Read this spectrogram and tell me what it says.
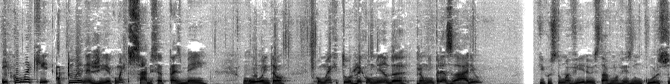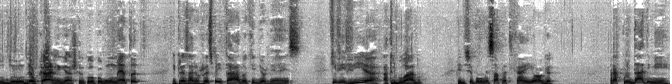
E como é que a tua energia, como é que tu sabe se estás bem? Ou, ou então, como é que tu recomenda para um empresário que costuma vir, eu estava uma vez num curso do Del Carnegie, acho que ele colocou como meta, empresário respeitado aqui de Orleans, que vivia atribulado, ele disse, eu vou começar a praticar yoga para cuidar de mim.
